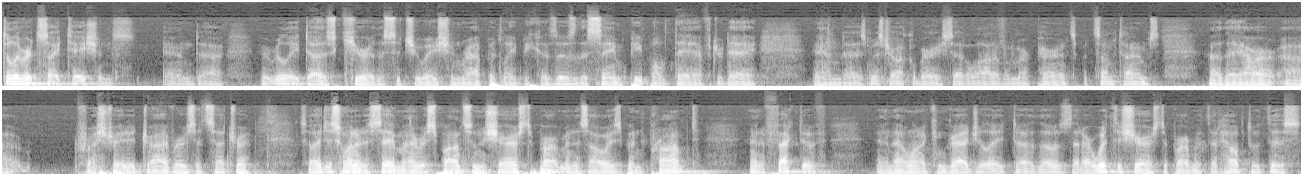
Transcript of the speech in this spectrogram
delivered citations. And uh, it really does cure the situation rapidly because those are the same people day after day. And as Mr. Huckelberry said, a lot of them are parents, but sometimes uh, they are uh, frustrated drivers, et cetera. So I just wanted to say my response from the Sheriff's Department has always been prompt and effective, and I want to congratulate uh, those that are with the Sheriff's Department that helped with this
